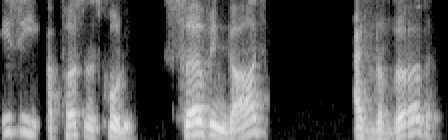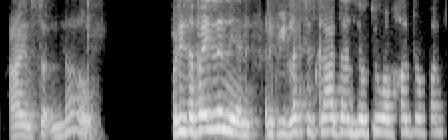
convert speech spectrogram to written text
is he a person that's called serving God as the verb? I am certain. No. But he's a Bainani, and, if he lets his guard down, he'll do a hundred bunch,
